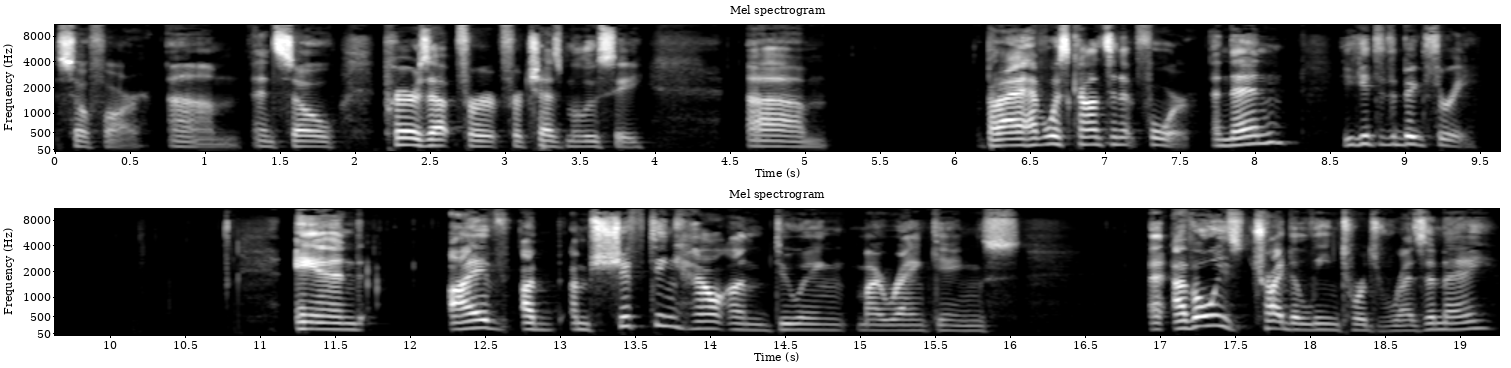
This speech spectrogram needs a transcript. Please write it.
so far. Um, and so prayers up for for Chez Mellusi. Um, but I have Wisconsin at four, and then you get to the big three. And I've I'm shifting how I'm doing my rankings. I've always tried to lean towards resume.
